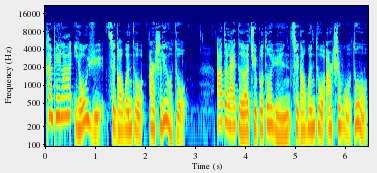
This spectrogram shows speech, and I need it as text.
堪培拉有雨，最高温度二十六度；阿德莱德局部多云，最高温度二十五度。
